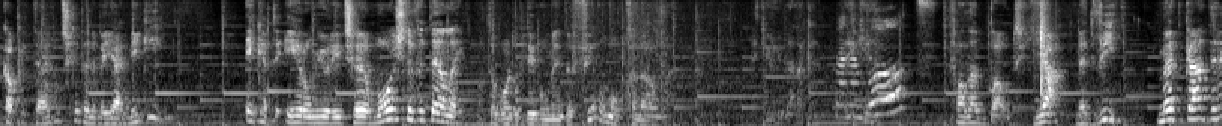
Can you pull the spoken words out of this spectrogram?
kapitein van het schip en dan ben jij Nicky. Ik heb de eer om jullie iets heel moois te vertellen. Want er wordt op dit moment een film opgenomen. Met jullie welke? Van een boot. Van een boot. Ja, met wie? Met K3.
